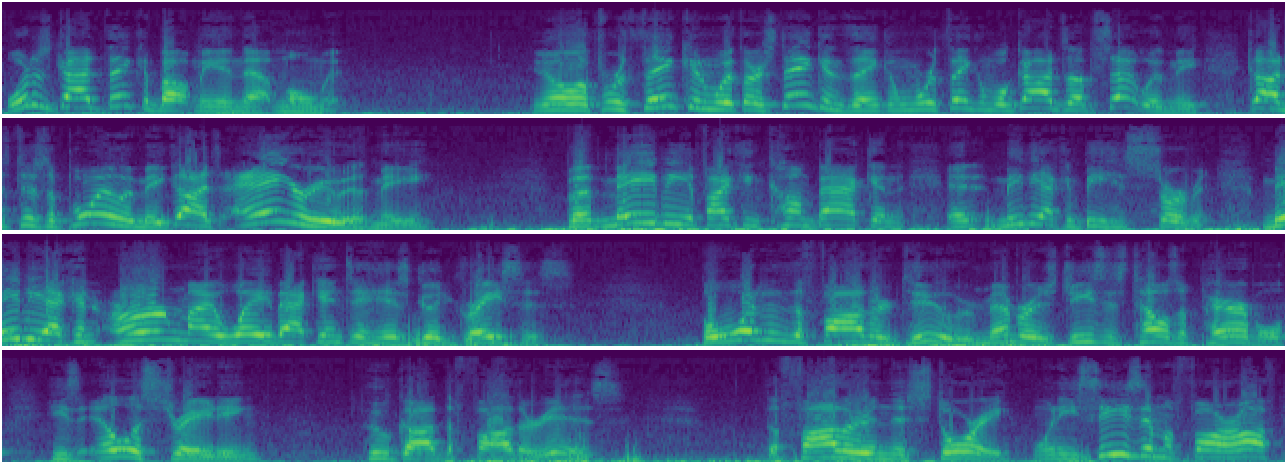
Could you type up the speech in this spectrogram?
What does God think about me in that moment? You know, if we're thinking with our stinking thinking, we're thinking, well, God's upset with me. God's disappointed with me. God's angry with me. But maybe if I can come back and, and maybe I can be his servant. Maybe I can earn my way back into his good graces. But what did the Father do? Remember, as Jesus tells a parable, he's illustrating who God the Father is. The father in this story, when he sees him afar off,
